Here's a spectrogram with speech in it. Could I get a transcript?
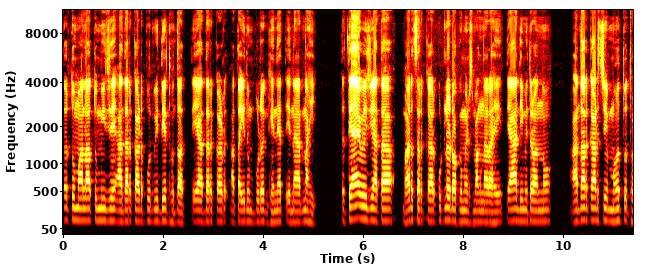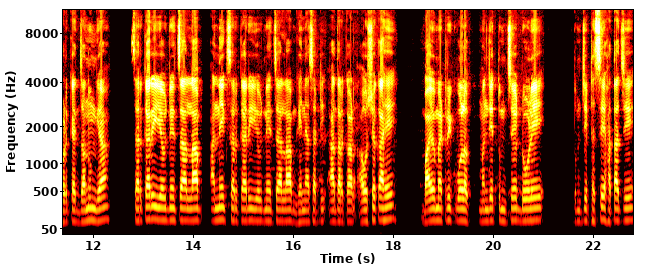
तर तुम्हाला तुम्ही जे आधार कार्ड पूर्वी देत होतात ते आधार कार्ड आता इथून पुढं घेण्यात येणार नाही. तर त्याऐवजी आता भारत सरकार कुठलं डॉक्युमेंट्स मागणार आहे त्याआधी मित्रांनो आधार कार्डचे महत्त्व थोडक्यात जाणून घ्या. सरकारी योजनेचा लाभ अनेक सरकारी योजनेचा लाभ घेण्यासाठी आधार कार्ड आवश्यक आहे. बायोमॅट्रिक ओळख म्हणजे तुमचे डोळे तुमचे ठसे हाताचे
